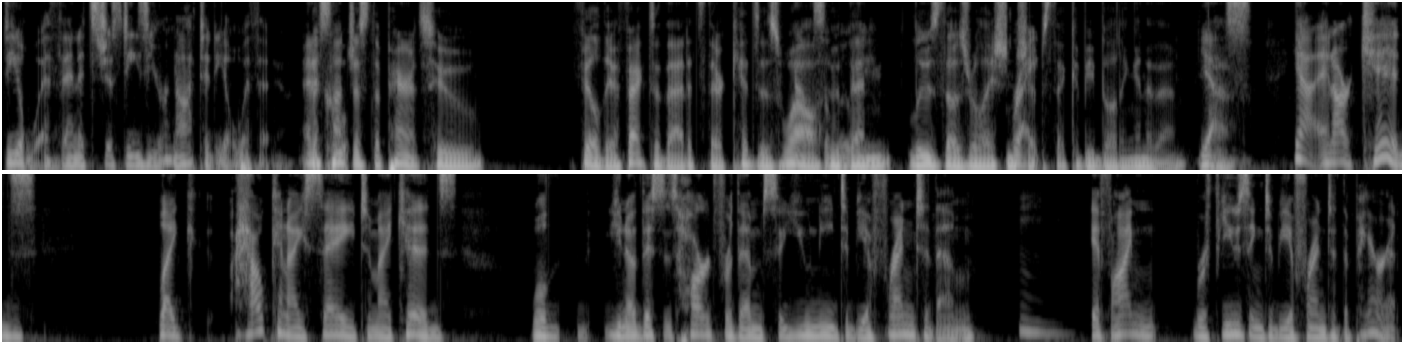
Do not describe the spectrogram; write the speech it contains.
deal with, and it's just easier not to deal with it. And it's cool- not just the parents who feel the effect of that; it's their kids as well Absolutely. who then lose those relationships that could be building into them. Yeah. Yes. Yeah. And our kids, like, how can I say to my kids, well, you know, this is hard for them, so you need to be a friend to them Mm. if I'm refusing to be a friend to the parent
